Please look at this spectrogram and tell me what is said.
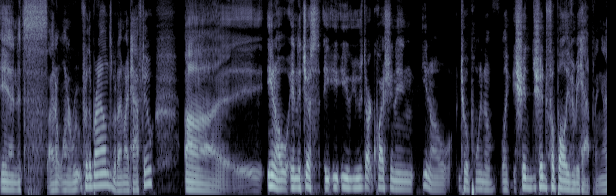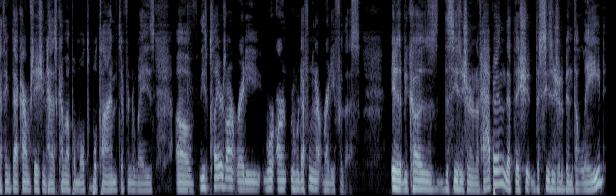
and it's I don't want to root for the Browns, but I might have to. Uh, you know, and it just you you start questioning, you know, to a point of like should should football even be happening? And I think that conversation has come up a multiple times, different ways. Of these players aren't ready. We're aren't we're definitely not ready for this. Is it because the season shouldn't have happened? That they should the season should have been delayed?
